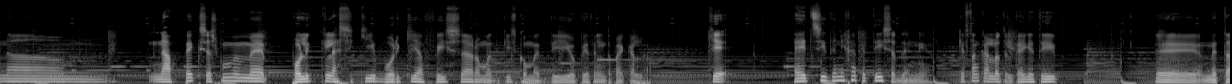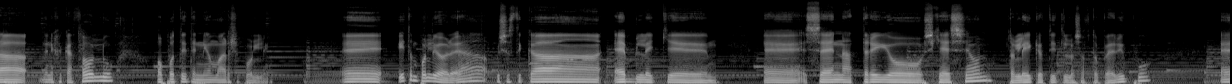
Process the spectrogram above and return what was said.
να, να παίξει ας πούμε με πολύ κλασική εμπορική αφίσα ρομαντικής κομμεντή η οποία θέλει να τα πάει καλά. Και έτσι δεν είχα πετύχει σαν ταινία. Και αυτό είναι καλό τελικά γιατί ε, μετά δεν είχα καθόλου, οπότε η ταινία μου άρεσε πολύ. Ε, ήταν πολύ ωραία, ουσιαστικά έμπλεκε ε, σε ένα τρίο σχέσεων, το λέει και ο τίτλος αυτό περίπου, ε,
